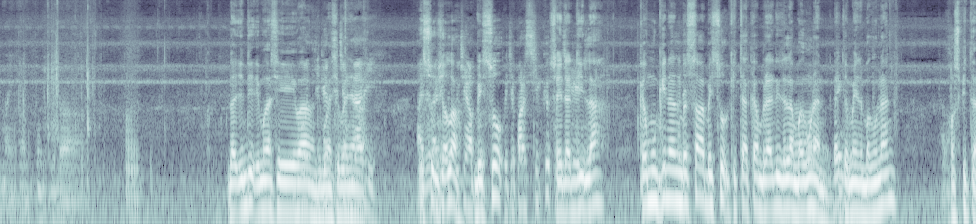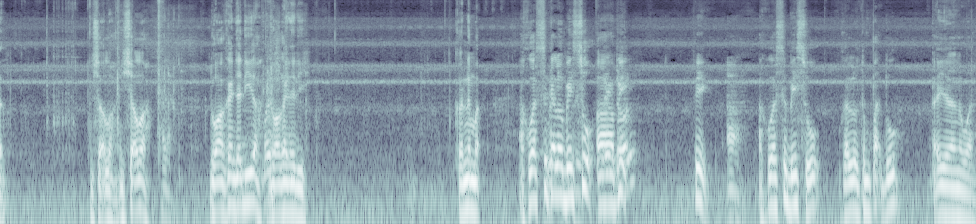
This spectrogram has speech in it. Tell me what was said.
Main kampung sudah. Dah cantik, terima kasih bang. Terima kasih banyak. Esok insyaAllah, besok saya dah deal lah. Kemungkinan besar besok kita akan berada dalam bangunan. Kita main dalam bangunan hospital. InsyaAllah, insyaAllah. Doakan jadilah, doakan jadi. Kerana ma- aku rasa kalau besok ah Fik, Fik, Ah. aku rasa besok kalau tempat tu tak payah jalan awal.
